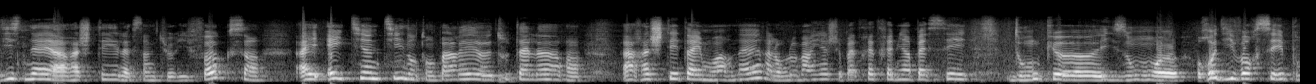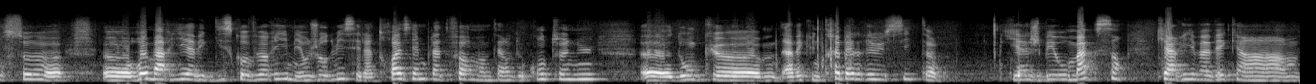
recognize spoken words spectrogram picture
Disney a racheté la Century Fox, AT&T dont on parlait tout à l'heure a racheté Time Warner. Alors le mariage n'est pas très très bien passé, donc euh, ils ont euh, redivorcé pour se euh, remarier avec Discovery, mais aujourd'hui c'est la troisième plateforme en termes de contenu, donc avec une très belle réussite qui est HBO Max, qui arrive avec un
